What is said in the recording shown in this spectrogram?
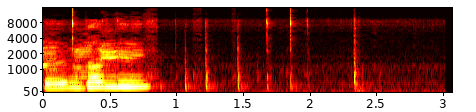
Sen tam bir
